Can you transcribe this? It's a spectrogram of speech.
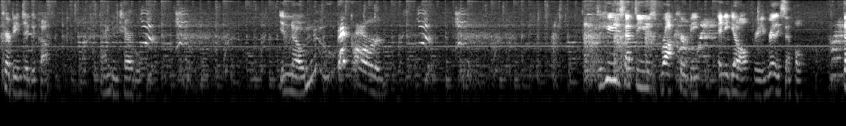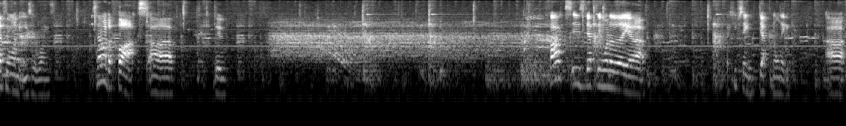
Kirby and Jigglypuff. I'm doing terrible. You know, new record! So here you just have to use Rock Kirby, and you get all three. Really simple. Definitely one of the easier ones. So now on to Fox. Uh, Lou. Fox is definitely one of the, uh, I keep saying definitely. Uh,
